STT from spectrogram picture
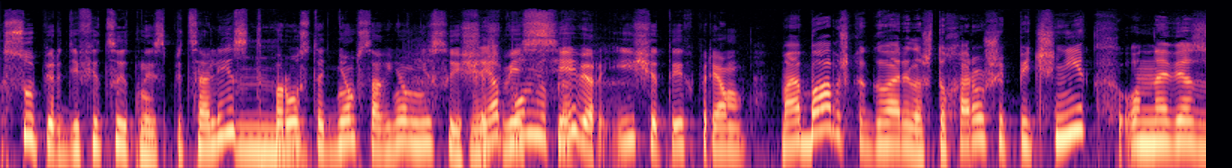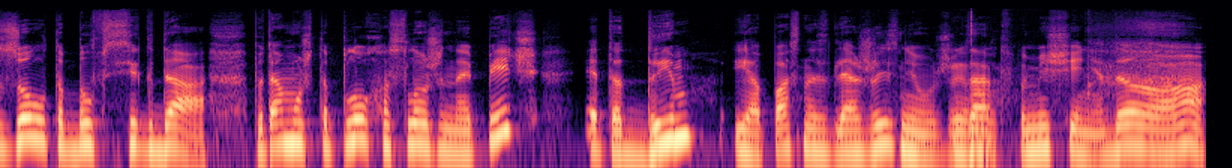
Супер дефицитный специалист, mm. просто днем с огнем не сыщешь. Ну, я Весь помню, север как... ищет их прям. Моя бабушка говорила, что хороший печник, он на вес золота был всегда, потому что плохо сложенная печь это дым, и опасность для жизни уже да. вот в помещении. Да.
